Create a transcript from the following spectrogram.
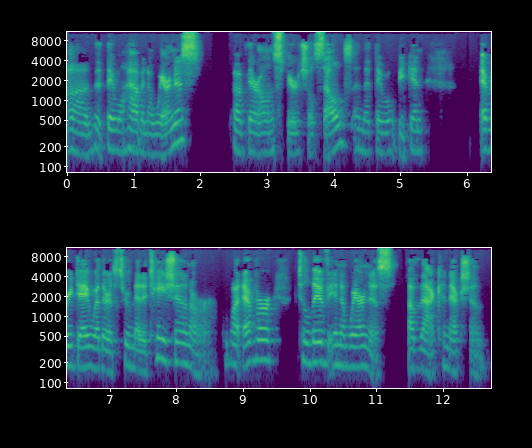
uh, that they will have an awareness of their own spiritual selves and that they will begin every day, whether it's through meditation or whatever, to live in awareness of that connection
